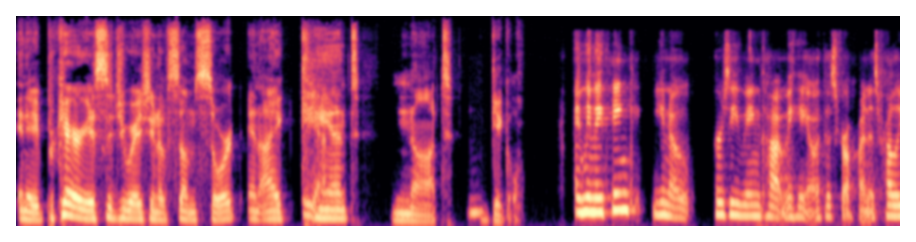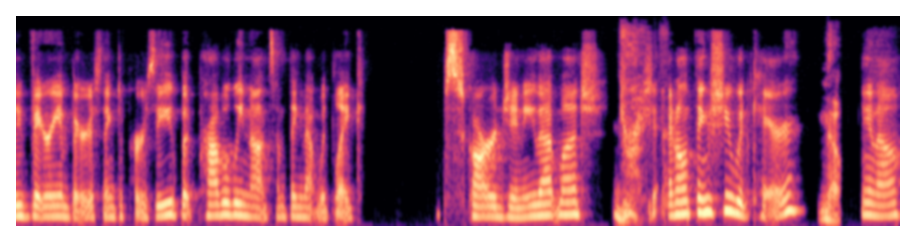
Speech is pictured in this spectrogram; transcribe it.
in a precarious situation of some sort, and I can't not giggle. I mean, I think, you know, Percy being caught making out with his girlfriend is probably very embarrassing to Percy, but probably not something that would like scar Ginny that much. Right. I don't think she would care, No. you know?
